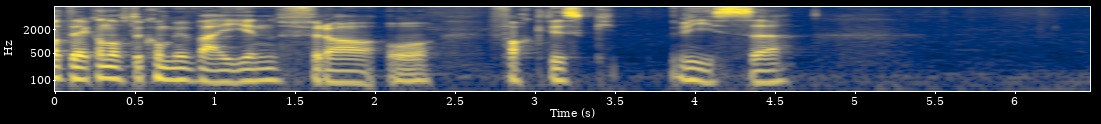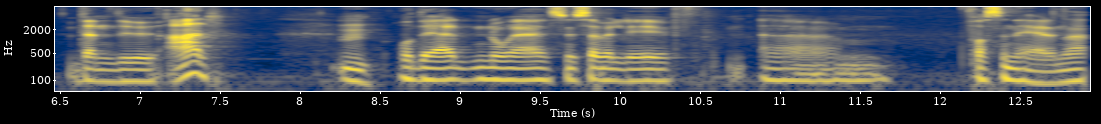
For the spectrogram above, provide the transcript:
At det kan ofte komme i veien fra å faktisk vise hvem du er. Og det er noe jeg syns er veldig eh, fascinerende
